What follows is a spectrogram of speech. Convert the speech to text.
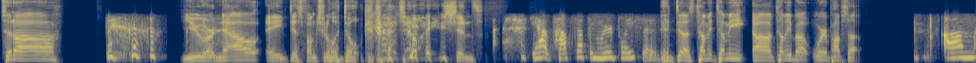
Ta-da! You are now a dysfunctional adult. Congratulations. Yeah, it pops up in weird places. It does. Tell me, tell me, uh, tell me about where it pops up. Um,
